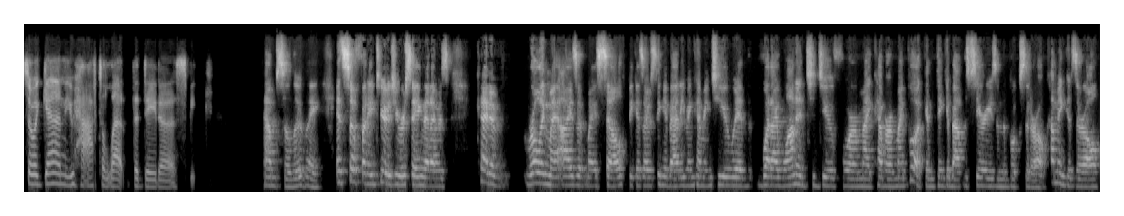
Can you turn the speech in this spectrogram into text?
So again you have to let the data speak. Absolutely. It's so funny too as you were saying that i was kind of rolling my eyes at myself because I was thinking about even coming to you with what I wanted to do for my cover of my book and think about the series and the books that are all coming because they're all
